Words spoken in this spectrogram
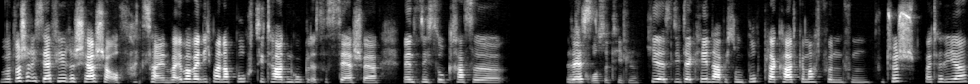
Wird wahrscheinlich sehr viel Rechercheaufwand sein, weil immer wenn ich mal nach Buchzitaten google, ist es sehr schwer, wenn es nicht so krasse. Ja, Selbst- so große Titel. Hier ist Lied der Krähen, da habe ich so ein Buchplakat gemacht für, für, für einen Tisch bei Thalia.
